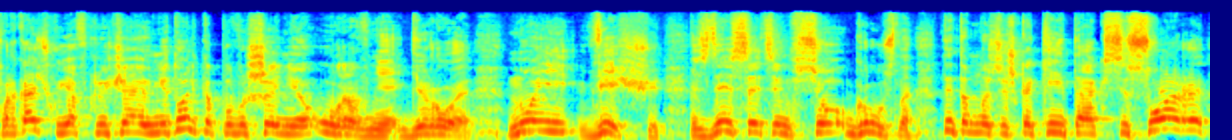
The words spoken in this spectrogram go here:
Прокачку я включаю не только повышение уровня героя, но и вещи. Здесь с этим все грустно. Ты там носишь какие-то аксессуары,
